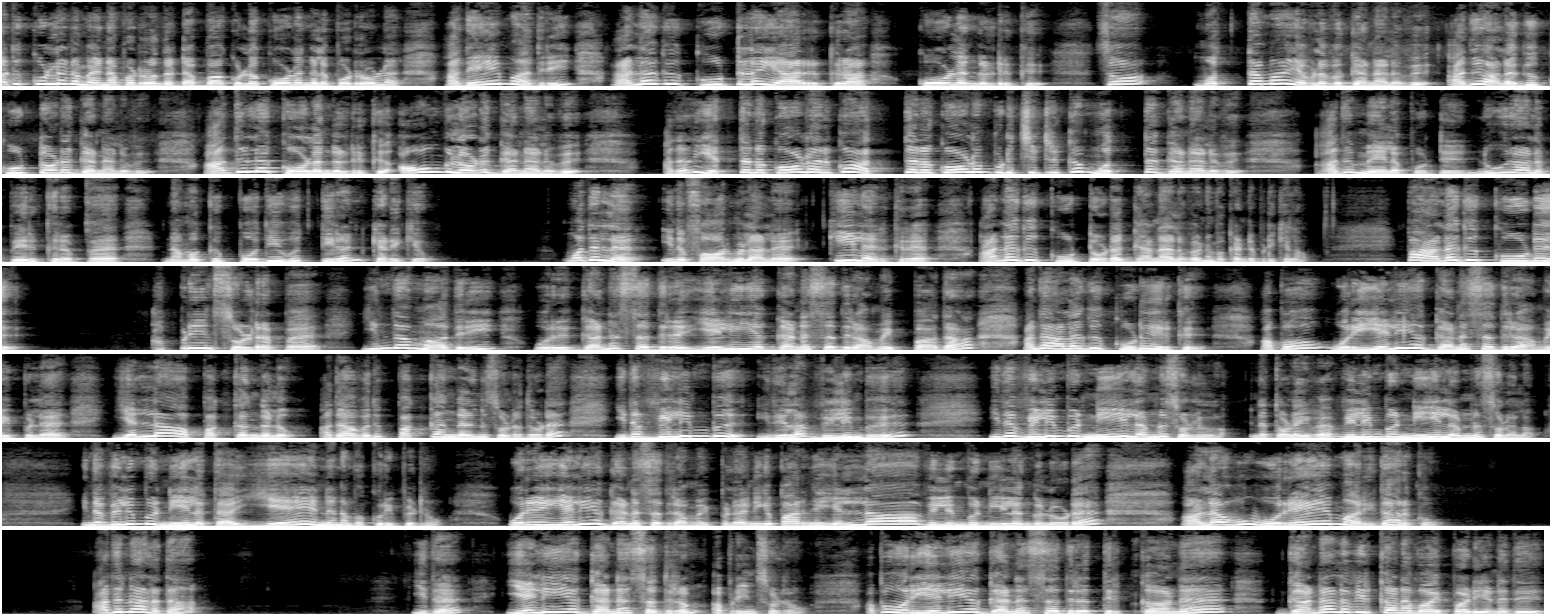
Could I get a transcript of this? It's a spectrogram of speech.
அதுக்குள்ளே நம்ம என்ன பண்ணுறோம் அந்த டப்பாக்குள்ளே கோலங்களை போடுறோம்ல அதே மாதிரி அழகு கூட்டில் யார் இருக்கிறா? கோலங்கள் இருக்குது ஸோ மொத்தமாக எவ்வளவு கன அளவு? அது அழகு கூட்டோட கன அளவு. அதில் கோலங்கள் இருக்குது அவங்களோட கன அளவு. அதாவது எத்தனை கோலம் இருக்கோ அத்தனை கோலம் பிடிச்சிட்ருக்க மொத்த கன அளவு. அதை மேலே போட்டு நூறால் பெருக்கிறப்ப நமக்கு பொதிவு திறன் கிடைக்கும். முதல்ல இந்த ஃபார்முலாவில் கீழே இருக்கிற அழகு கூட்டோட கன அளவை நம்ம கண்டுபிடிக்கலாம். இப்போ அழகு கூடு அப்படின்னு சொல்கிறப்ப இந்த மாதிரி ஒரு கனசதுர எளிய கனசதுர அமைப்பாக தான் அந்த அழகு கூடு இருக்குது அப்போது ஒரு எளிய கனசதுர அமைப்பில் எல்லா பக்கங்களும் அதாவது பக்கங்கள்னு சொல்கிறதோட இதை விளிம்பு இதெல்லாம் விளிம்பு இதை விளிம்பு நீளம்னு சொல்லலாம். இந்த தொலைவை விளிம்பு நீளம்னு சொல்லலாம். இந்த விளிம்பு நீளத்தை ஏன்னு நம்ம குறிப்பிடுறோம். ஒரு எளிய கனசதுர அமைப்பில் நீங்கள் பாருங்கள் எல்லா விளிம்பு நீளங்களோட அளவும் ஒரே மாதிரி தான் இருக்கும். அதனால தான் இதை எளிய கனசதுரம் அப்படின்னு சொல்கிறோம் அப்போ ஒரு எளிய கனசதுரத்திற்கான கன அளவிற்கான வாய்ப்பாடு என்னது?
